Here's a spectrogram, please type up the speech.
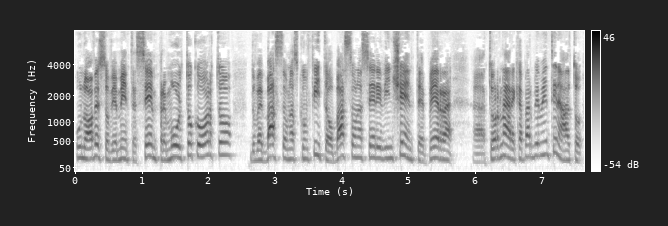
Un Ovest ovviamente sempre molto corto, dove basta una sconfitta o basta una serie vincente per eh, tornare caparbiamente in alto,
